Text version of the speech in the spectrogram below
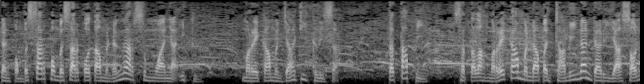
dan pembesar-pembesar kota mendengar semuanya itu, mereka menjadi gelisah. Tetapi setelah mereka mendapat jaminan dari Yason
